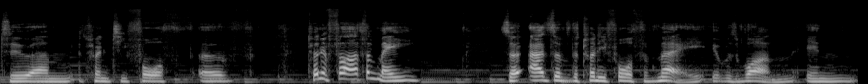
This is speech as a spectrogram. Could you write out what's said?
to um, the 24th of 24th of May. So as of the 24th of May, it was one in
